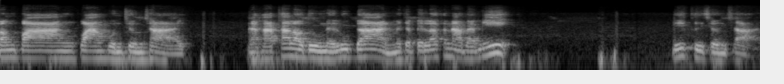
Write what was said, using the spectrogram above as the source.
บางๆวางบนเชิงชายนะครับ ถ้าเราดูในรูปด้านมันจะเป็นลักษณะแบบนี้ นี่คือเชิงชาย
